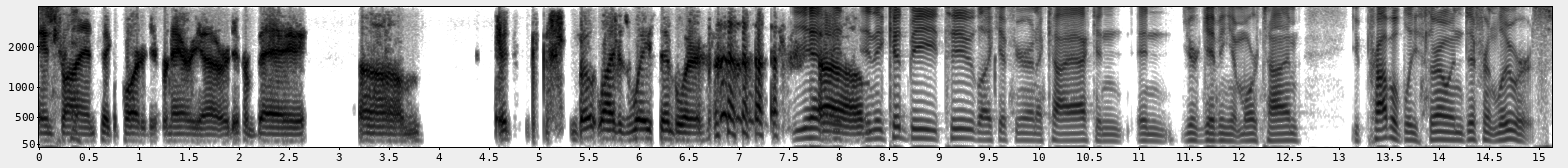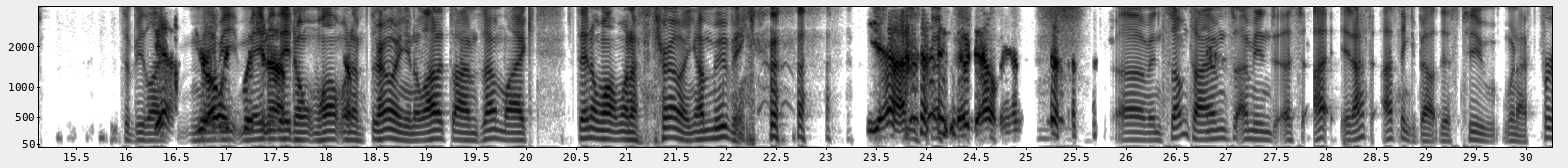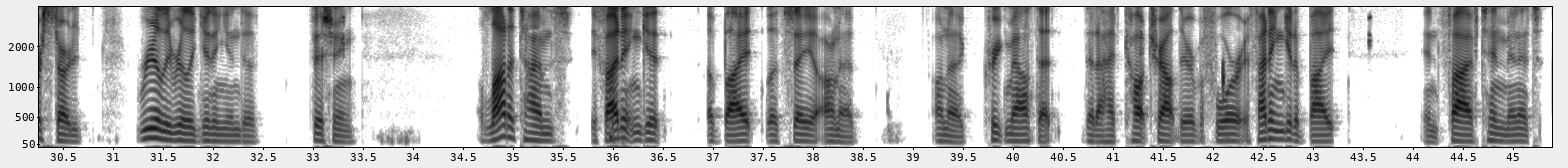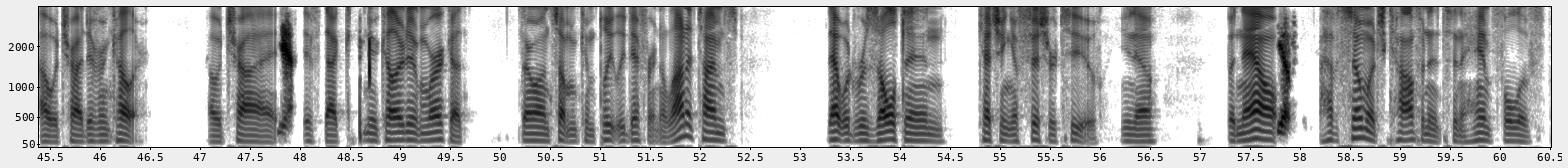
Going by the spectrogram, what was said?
and try and pick apart a different area or a different bay. Um, it's boat life is way simpler. yeah, um, and, and, it could be too like if you're in a kayak and and you're giving it more time, you probably throw in different lures to be like yeah, maybe maybe up. they don't want what yep. I'm throwing, and a lot of times I'm like, they don't want what I'm throwing, I'm moving. yeah, no doubt, man. um, and sometimes, I mean, I and I I think about this too when I first started really really getting into fishing a lot of times if I didn't get a bite, let's say on a on a creek mouth that that I had caught trout there before, if I didn't get a bite in five ten minutes, I would try a different color. I would try yeah. if that new color didn't work, I'd throw on something completely different. a lot of times that would result in catching a fish or two, you know. But now yep. I have so much confidence in a handful of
